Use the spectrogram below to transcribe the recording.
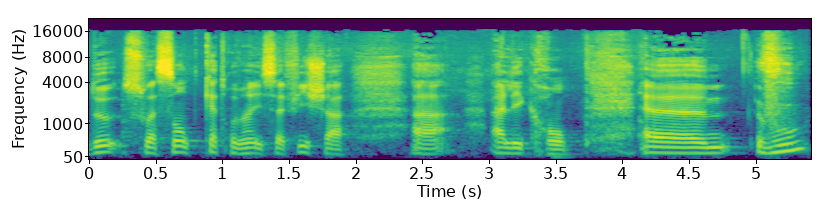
02 60 80 il s'affiche à, à, l'écran. Euh, vous,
